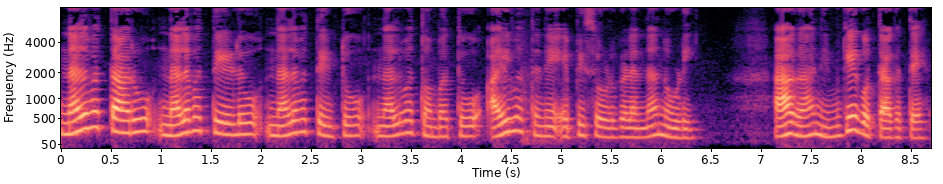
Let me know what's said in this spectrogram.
ನಲವತ್ತಾರು, ನಲವತ್ತೇಳು, ನಲವತ್ತೆಂಟು, ನಲವತ್ತೊಂಬತ್ತು, ಐವತ್ತನೇ ಎಪಿಸೋಡ್ಗಳನ್ನು ನೋಡಿ. ಆಗ ನಿಮಗೆ ಗೊತ್ತಾಗುತ್ತೆ.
